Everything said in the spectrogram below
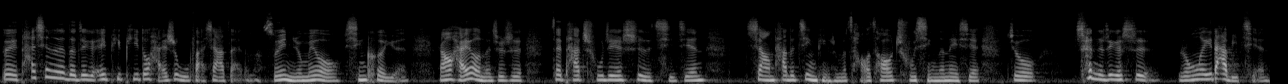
对它现在的这个 A P P 都还是无法下载的嘛，所以你就没有新客源。然后还有呢，就是在它出这些事的期间，像它的竞品什么曹操出行的那些，就趁着这个事融了一大笔钱，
